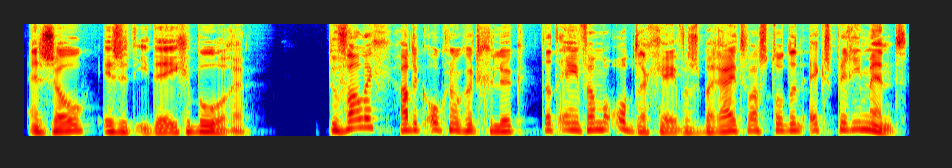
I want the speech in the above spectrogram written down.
en zo is het idee geboren. Toevallig had ik ook nog het geluk dat een van mijn opdrachtgevers bereid was tot een experiment,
